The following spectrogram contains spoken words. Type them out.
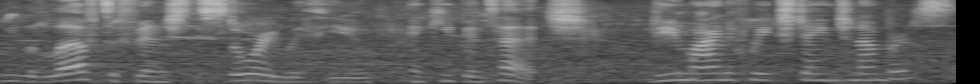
we would love to finish the story with you and keep in touch. Do you mind if we exchange numbers?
